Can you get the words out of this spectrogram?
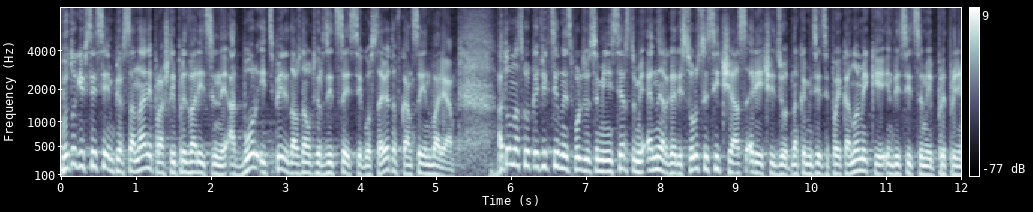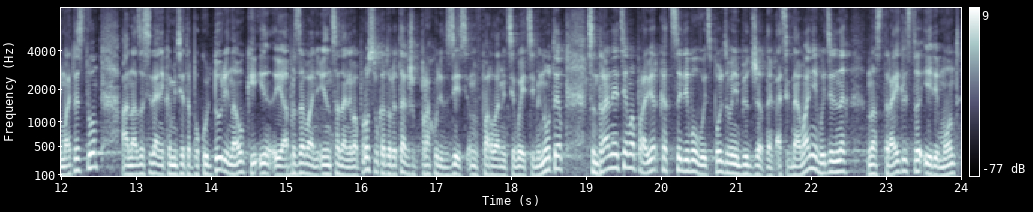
В итоге все семь персоналей прошли предварительный отбор, и теперь их должна утвердить сессия Госсовета в конце января. О том, насколько эффективно используются министерствами энергоресурсы, сейчас речь идет на Комитете по экономике, инвестициям и предпринимательству, а на заседании Комитета по культуре, науке и образованию и национальным вопросам, который также проходит здесь, в парламенте, в эти минуты. Центральная тема – проверка целевого использования бюджетных ассигнований, выделенных на строительство и ремонт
